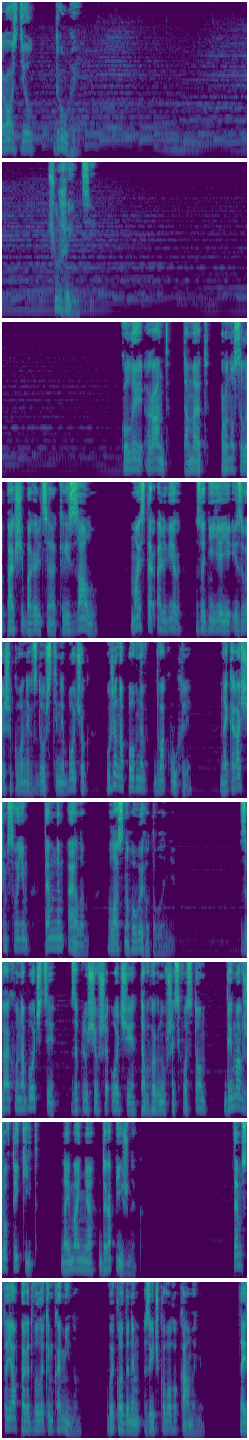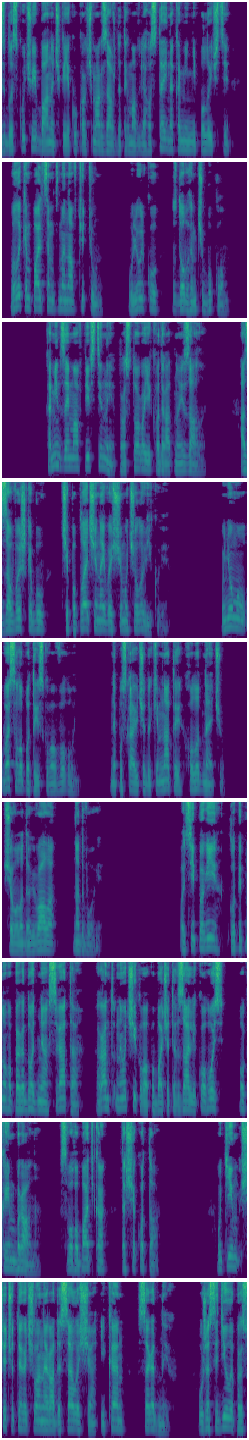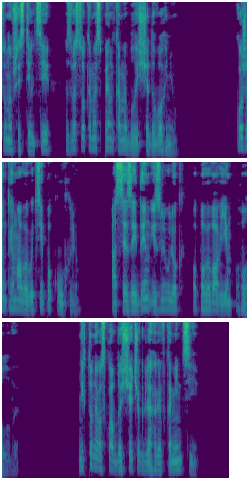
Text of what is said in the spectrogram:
Розділ другий. Чужинці. Коли Ранд та Мет проносили перші барильця крізь залу, майстер Альвір з однієї із вишикуваних вздовж стіни бочок уже наповнив два кухлі найкращим своїм темним елем власного виготовлення. Зверху на бочці, заплющивши очі та вгорнувшись хвостом, дрімав жовтий кіт, наймення драпіжник. Тем стояв перед великим каміном, викладеним з річкового каменю, та із блискучої баночки, яку корчмар завжди тримав для гостей на камінній поличці, великим пальцем вминав тютюн у люльку з довгим чубуком. Камін займав півстіни просторої квадратної зали, а заввишки був чи по плечі найвищому чоловікові. У ньому весело потискував вогонь, не пускаючи до кімнати холоднечу, що володарювала на дворі. О цій порі клопітного передодня свята Рант не очікував побачити в залі когось, окрім Брана, свого батька та ще кота. Утім, ще чотири члени ради селища і Кен серед них уже сиділи, присунувши стільці з високими спинками ближче до вогню. Кожен тримав у руці по кухлю, а сизий дим із люльок оповивав їм голови. Ніхто не розклав дощечок для гри в камінці,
